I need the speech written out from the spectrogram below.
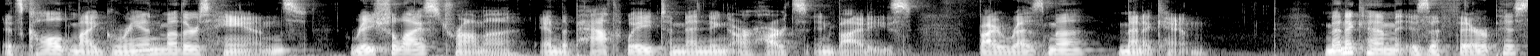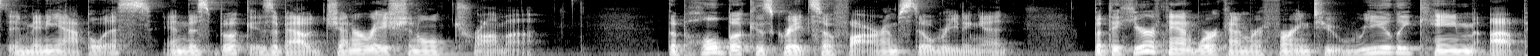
It's called My Grandmother's Hands Racialized Trauma and the Pathway to Mending Our Hearts and Bodies by Resmaa Menakem. Menakem is a therapist in Minneapolis, and this book is about generational trauma. The whole book is great so far, I'm still reading it, but the Hierophant work I'm referring to really came up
